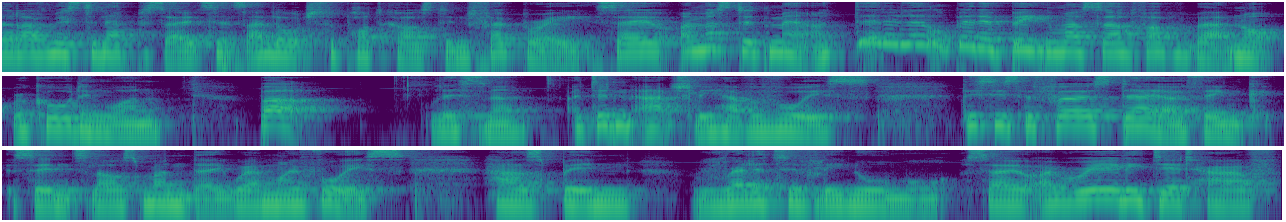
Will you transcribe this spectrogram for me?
that I've missed an episode since I launched the podcast in February. So I must admit, I did a little bit of beating myself up about not recording one. But, listener, I didn't actually have a voice. This is the first day, I think, since last Monday where my voice has been relatively normal. So I really did have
